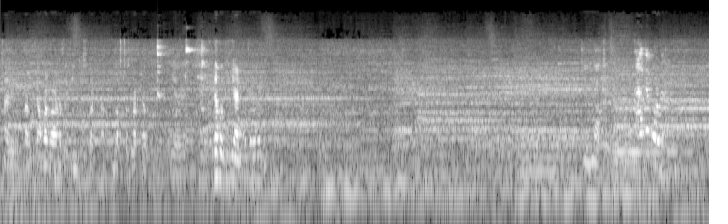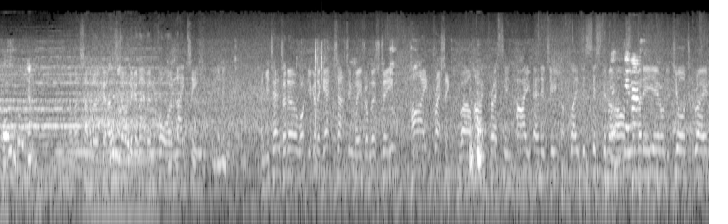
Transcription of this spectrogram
চুল পড়লে। আমি কালকে আবার বারোটাতে তিনটে স্লটটা দশটা স্লটটা ইয়ে হয়ে গেছে। দেখো কি কি অ্যাড করতে হবে যেগুলো আছে কালকে করবে পরশু করবে। কেন? Now let's have a look at the starting 11 for Leipzig. এই jন্যই বলছি। And you tend to know what you're going to get tactically from this team. High pressing. Well, high pressing, high energy. I played this system at Arsenal many a year under George Graham.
